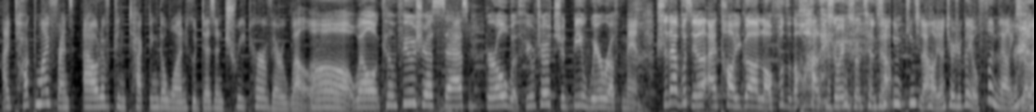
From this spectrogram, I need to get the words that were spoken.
I talked my friends out of contacting the one who doesn't treat her very well. Oh, well, Confucius says, "Girl with future should be aware of man." 实在不行，哎，套一个老夫子的话来说一说，圈圈。听听起来好像确实更有分量一些了。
